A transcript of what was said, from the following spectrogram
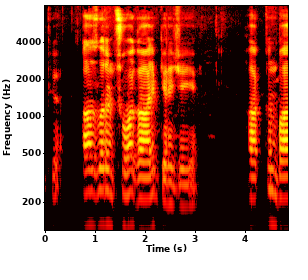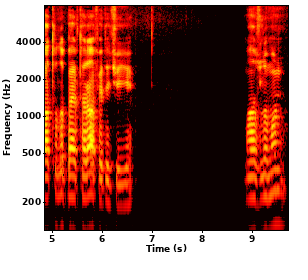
Çünkü azların çoğa galip geleceği, hakkın batılı bertaraf edeceği, mazlumun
